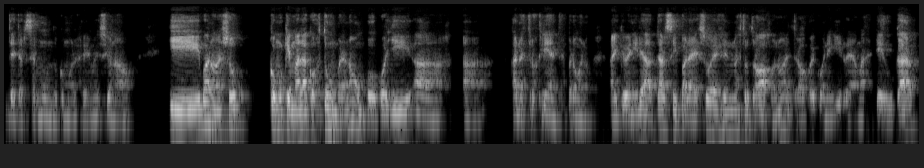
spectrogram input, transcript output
de tercer mundo, como les he mencionado. Y bueno, eso como que mal acostumbra, ¿no? Un poco allí a, a, a, nuestros clientes. Pero bueno, hay que venir a adaptarse y para eso es nuestro trabajo, ¿no? El trabajo de Coneguirre, además, educar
